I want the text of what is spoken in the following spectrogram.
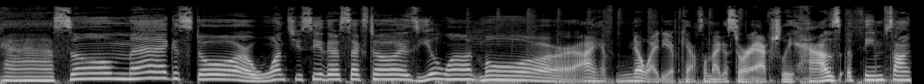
Castle Megastore. Once you see their sex toys, you'll want more. I have no idea if Castle Megastore actually has a theme song,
